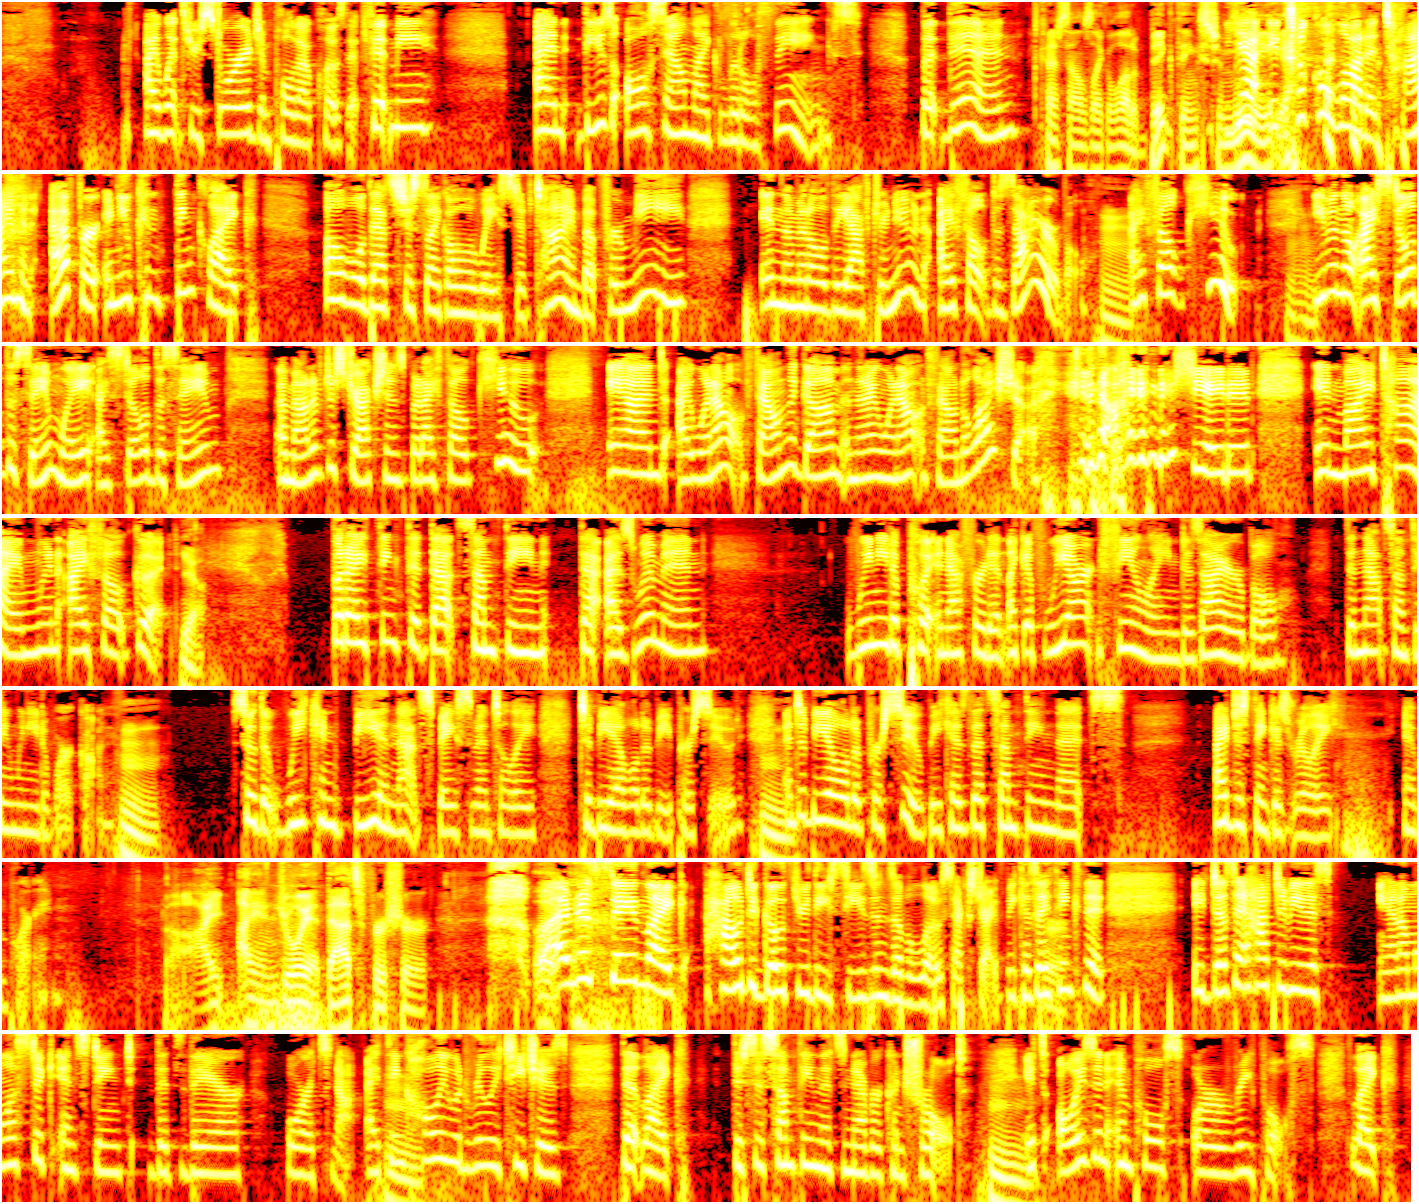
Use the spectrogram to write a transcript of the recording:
I went through storage and pulled out clothes that fit me. And these all sound like little things. But then Kind of sounds like a lot of big things to me. yeah, it took a lot of time and effort, and you can think like, oh, well, that's just like all a waste of time. But for me, in the middle of the afternoon, I felt desirable. Hmm. I felt cute. Mm-hmm. Even though I still had the same weight, I still had the same amount of distractions, but I felt cute. And I went out, found the gum, and then I went out and found Elisha. and I initiated in my time when I felt good. yeah. But I think that that's something that as women, we need to put an effort in. Like if we aren't feeling desirable, then that's something we need to work on Hmm. so that we can be in that space mentally to be able to be pursued and to be able to pursue because that's something that's, I just think is really important. I I enjoy it. That's for sure. Well, I'm just saying, like, how to go through these seasons of a low sex drive because I think that it doesn't have to be this animalistic instinct that's there or it's not. I think hmm. Hollywood really teaches that, like, this is something that's never controlled. Hmm. It's always an impulse or a repulse. Like,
